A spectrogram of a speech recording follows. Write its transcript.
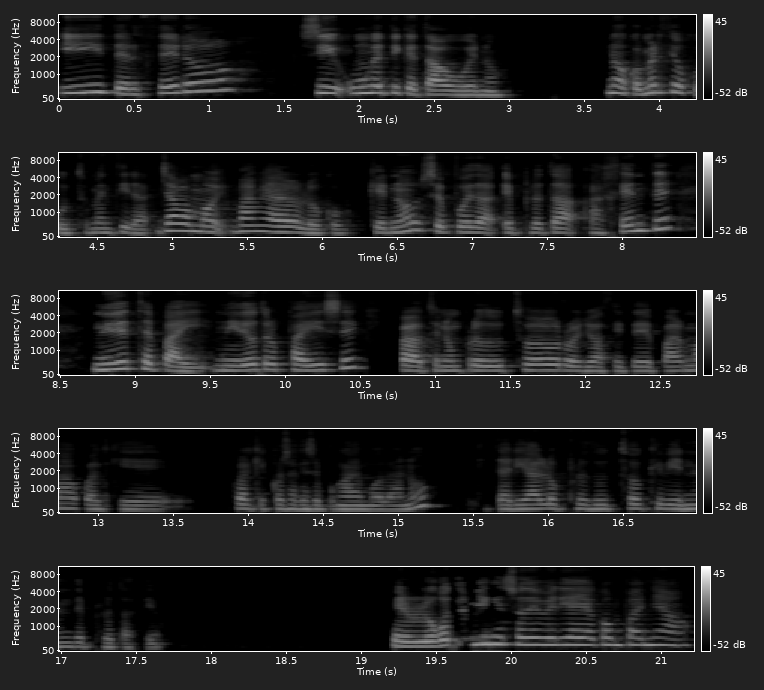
Y tercero, sí, un etiquetado bueno. No, comercio justo, mentira. Ya vamos, vamos a lo loco. Que no se pueda explotar a gente ni de este país ni de otros países para obtener un producto rollo aceite de palma o cualquier, cualquier cosa que se ponga de moda, ¿no? Quitaría los productos que vienen de explotación. Pero luego también eso debería ir acompañado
